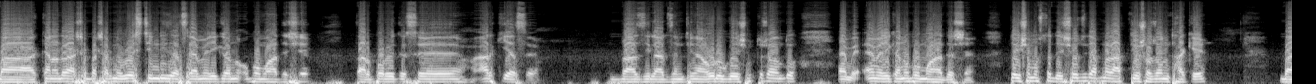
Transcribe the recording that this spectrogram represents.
বা কানাডার আশেপাশে আপনি ওয়েস্ট ইন্ডিজ আছে আমেরিকান উপমহাদেশে, তারপর হইতেছে আর কি আছে? ব্রাজিল, আর্জেন্টিনা, উরুগুয়ে, এসব তো সাধারণত আমেরিকান উপমহাদেশে। তো এই সমস্ত দেশেও যদি আপনার আত্মীয় স্বজন থাকে বা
